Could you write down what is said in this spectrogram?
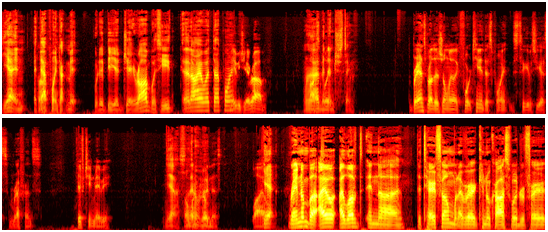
Yeah, and at Huh. that point, in time, it- would it be a J Rob? Was he at Iowa at that point? Maybe J Rob. Well, that'd been interesting. The Brands brothers are only like 14 at this point, just to give you guys some reference. 15 maybe. Yeah, so Oh they my don't goodness. Wow. know. Yeah, Random, but I I loved in uh, the Terry film whenever Kendall Cross would refer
